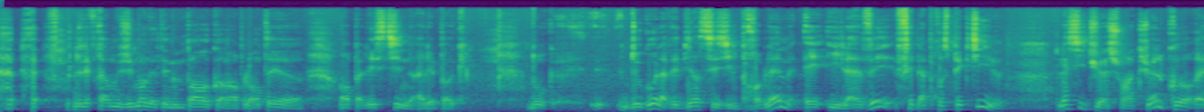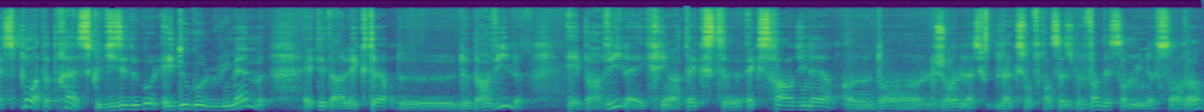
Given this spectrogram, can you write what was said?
les frères musulmans n'étaient même pas encore implantés euh, en Palestine à l'époque. Donc De Gaulle avait bien saisi le problème et il avait fait de la prospective. La situation actuelle correspond à peu près à ce que disait De Gaulle. Et De Gaulle lui-même était un lecteur de, de Bainville. Et Bainville a écrit un texte extraordinaire euh, dans le journal de l'Action française le 20 décembre 1920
